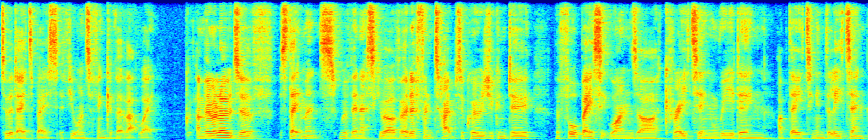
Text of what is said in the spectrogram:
to a database if you want to think of it that way. And there are loads of statements within SQL. There are different types of queries you can do. The four basic ones are creating, reading, updating, and deleting.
